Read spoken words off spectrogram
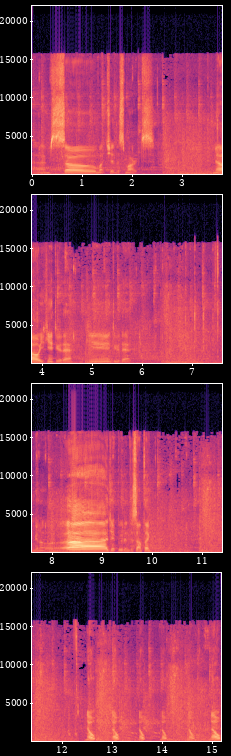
I'm so much of the smarts. No, you can't do that. Can't do that. I'm gonna ah jet boot into something. Nope, nope, nope, nope, nope, nope.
